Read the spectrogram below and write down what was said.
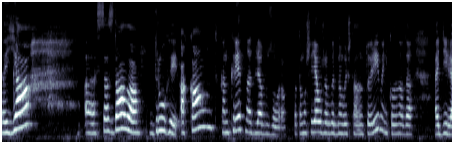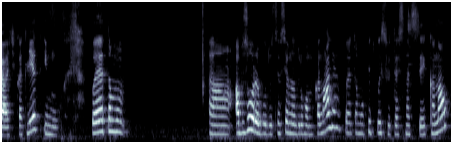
Я э, создала другий аккаунт конкретно для обзоров, потому что я уже, видно, вышла на той рівень, коли надо отделять котлет и мух. Поэтому э, обзоры будут совсем на другом канале, поэтому подписывайтесь на цей канал.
